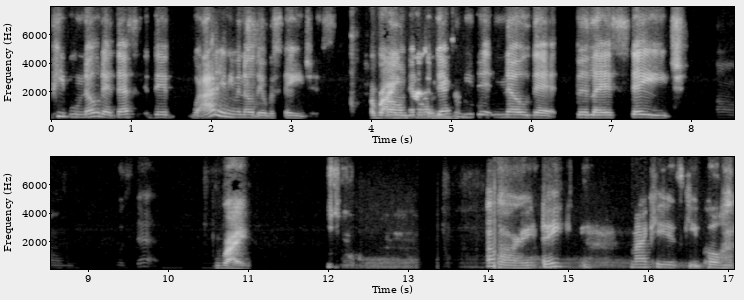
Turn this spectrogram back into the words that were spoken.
people know that. That's that. Well, I didn't even know there were stages. Right. Um, and I definitely didn't know that the last stage Right. I'm sorry. They, my kids keep calling.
